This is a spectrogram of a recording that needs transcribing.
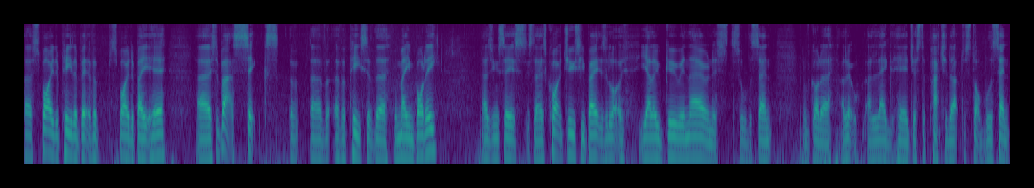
a spider peeler bit of a spider bait here. Uh, it's about six of, of, of a piece of the, the main body. As you can see, it's, it's, it's quite a juicy bait. There's a lot of yellow goo in there, and it's, it's all the scent. We've got a, a little a leg here just to patch it up to stop all the scent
